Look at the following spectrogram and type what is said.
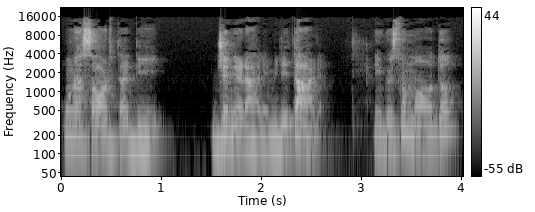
una sorta di generale militare. In questo modo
